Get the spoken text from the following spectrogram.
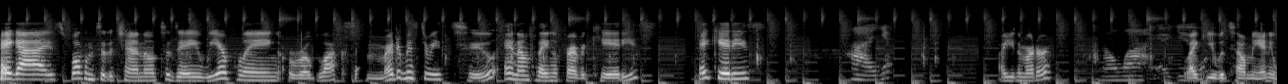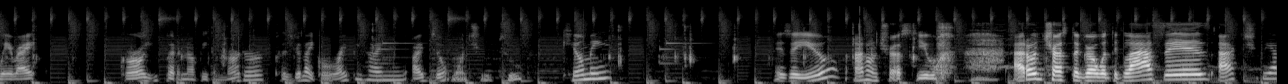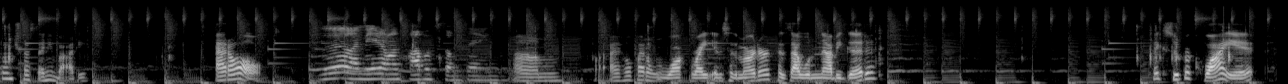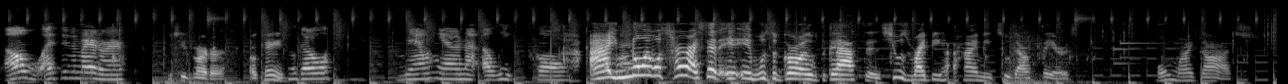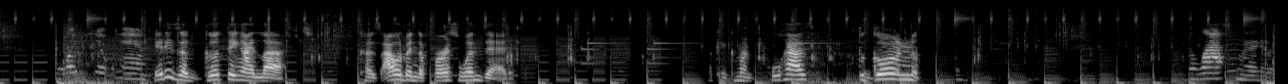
Hey guys, welcome to the channel. Today we are playing Roblox Murder Mystery 2 and I'm playing with 4everkittys. Hey kitties! Hi. Are you the murderer? No, why? You? Like you would tell me anyway, right? Girl, you better not be the murderer because you're like right behind me. I don't want you to kill me. Is it you? I don't trust you. I don't trust the girl with the glasses. Actually, I don't trust anybody. At all. Ew, I made it on top of something. Um, I hope I don't walk right into the murder because that will not be good. It's Like super quiet. Oh, I see the murderer. You see the murder. Okay. The girl down here in a elite skull. I know it was her. I said it, it was the girl with the glasses. She was right behind me too downstairs. Oh my gosh. What killed him? It is a good thing I left. Because I would have been the first one dead. Okay, come on. Who has the gun? The last murderer.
